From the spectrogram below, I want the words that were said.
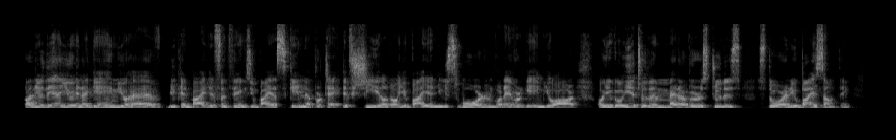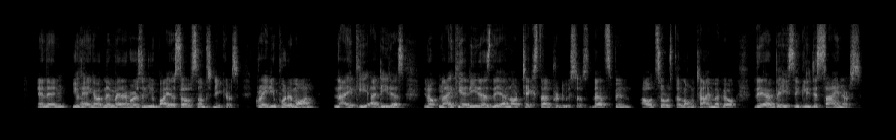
But you're there you're in a game you have you can buy different things. You buy a skin a protective shield or you buy a new sword in whatever game you are. Or you go here to the metaverse to this store and you buy something and then you hang out in the metaverse and you buy yourself some sneakers great you put them on Nike, Adidas. You know, Nike, Adidas, they are not textile producers. That's been outsourced a long time ago. They are basically designers.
